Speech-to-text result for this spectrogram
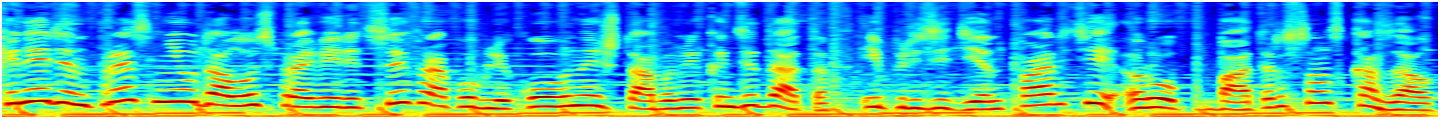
Canadian Press не удалось проверить цифры, опубликованные штабами кандидатов, и президент партии Роб Баттерсон сказал,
